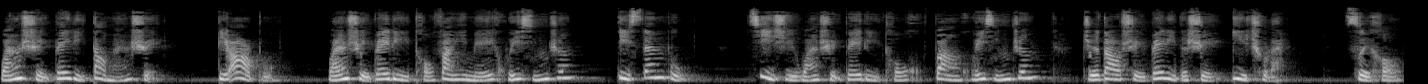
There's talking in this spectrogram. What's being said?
往水杯里倒满水；第二步，往水杯里投放一枚回形针；第三步，继续往水杯里投放回形针，直到水杯里的水溢出来。最后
